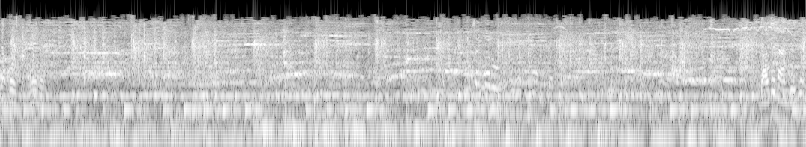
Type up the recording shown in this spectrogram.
Na board. Ayun o. Kung saan laro, hindi ko tumuturo. Dati nandun yan,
